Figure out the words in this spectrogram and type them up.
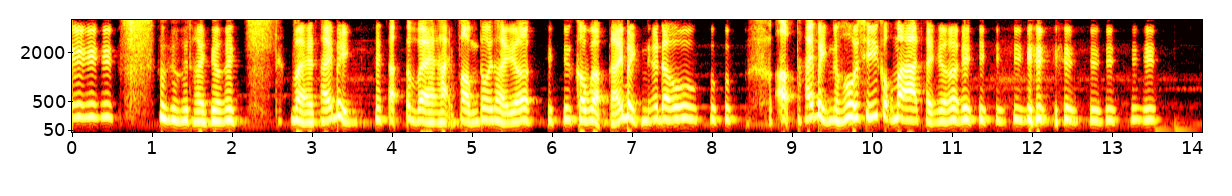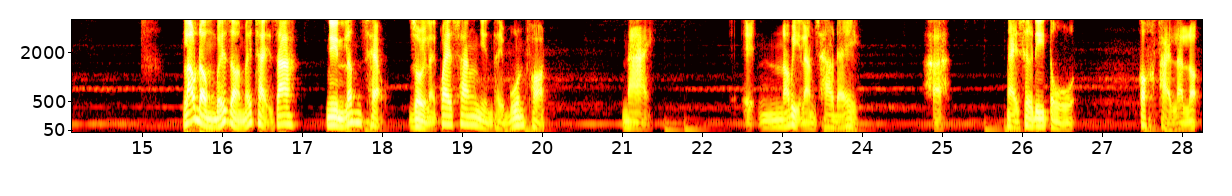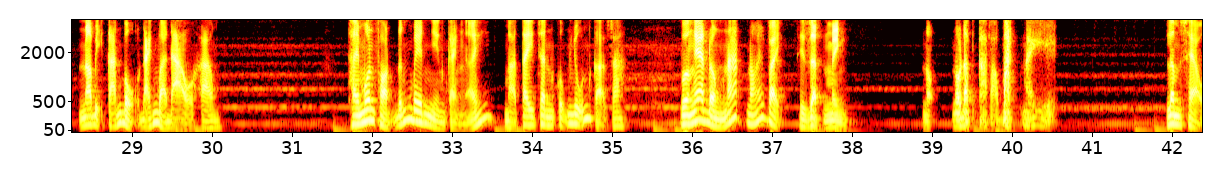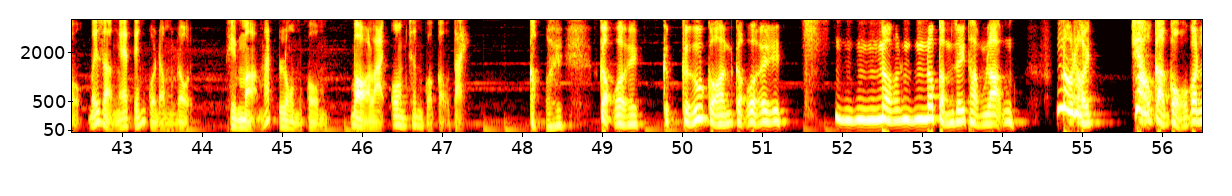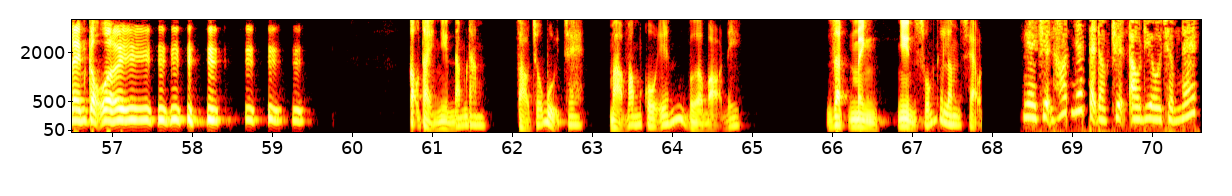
Ôi ơi, Thầy ơi. Về Thái Bình. Về Hải Phòng thôi thầy ơi. Không ở Thái Bình nữa đâu. Ở Thái Bình hô xí của ma thầy ơi. Lão đồng bấy giờ mới chạy ra Nhìn lâm sẹo Rồi lại quay sang nhìn thầy buôn phọt. Này nó bị làm sao đây? Hả? Ngày xưa đi tù Có phải là nó, nó bị cán bộ đánh vào đào không? Thầy môn phọt đứng bên nhìn cảnh ấy Mà tay chân cũng nhũn cả ra. Vừa nghe đồng nát nói vậy Thì giật mình. Nó, nó đập cả vào mặt này Lâm sẹo bấy giờ nghe tiếng của đồng đội Thì mở mắt lồm cồm Bỏ lại ôm chân của cậu Tài. Cậu ơi Cậu ơi c- Cứu con cậu ơi. Nó nó cầm dây thòng lọng Nó đòi treo cả cổ con lên cậu ơi. Cậu Tẩy nhìn đăm đăm Vào chỗ bụi tre Mà vong cô Yến vừa bỏ đi. Giật mình nhìn xuống thấy lâm sẹo Nghe chuyện hot nhất tại đọc truyện audio.net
